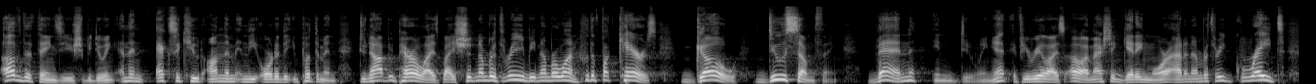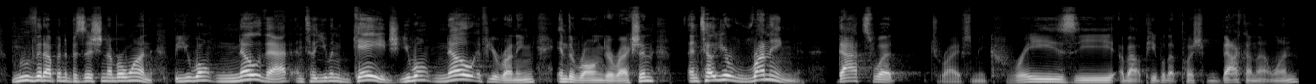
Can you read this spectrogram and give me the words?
of the things that you should be doing and then execute on them in the order that you put them in. Do not be paralyzed by should number three be number one? Who the fuck cares? Go do something. Then, in doing it, if you realize, oh, I'm actually getting more out of number three, great. Move it up into position number one. But you won't know that until you engage. You won't know if you're running in the wrong direction until you're running. That's what drives me crazy about people that push back on that one.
